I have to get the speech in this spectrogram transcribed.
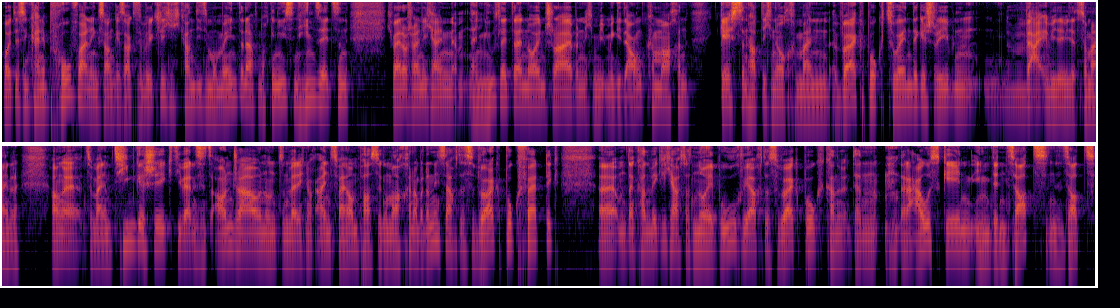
heute sind keine Profilings angesagt. Also wirklich, ich kann diese Momente dann auch noch genießen, hinsetzen. Ich werde wahrscheinlich ein, ein Newsletter einen neuen schreiben, ich mit mir Gedanken machen. Gestern hatte ich noch mein Workbook zu Ende geschrieben, wieder, wieder zu, meiner, äh, zu meinem Team geschickt. Die werden es jetzt anschauen und dann werde ich noch ein, zwei Anpassungen machen. Aber dann ist auch das Workbook fertig äh, und dann kann wirklich auch das neue Buch wie auch das Workbook kann dann rausgehen in den Satz, in den Satz,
